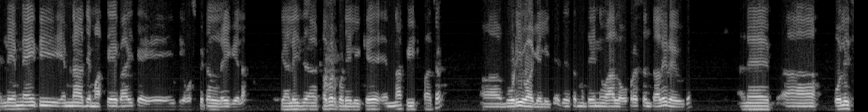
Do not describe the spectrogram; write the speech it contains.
એટલે એમને અહીંથી એમના જે માસિયાઈ ભાઈ છે એ અહીંથી હોસ્પિટલ લઈ ગયેલા. ત્યાં લઈ ખબર પડેલી કે એમના પીઠ પાછળ ગોળી વાગેલી છે. જે સંબંધે એનું હાલ ઓપરેશન ચાલી રહ્યું છે. અને પોલીસ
